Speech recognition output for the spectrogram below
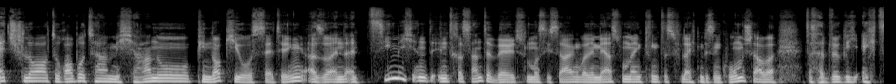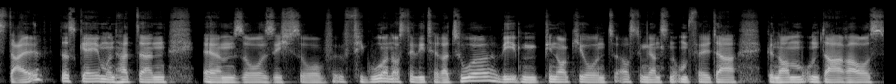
Edgelord, Roboter, Mechano, Pinocchio-Setting. Also eine, eine ziemlich in, interessante Welt, muss ich sagen, weil im ersten Moment klingt das vielleicht ein bisschen komisch, aber das hat wirklich echt Style, das Game, und hat dann ähm, so sich so Figuren aus der Literatur, wie eben Pinocchio und aus dem ganzen Umfeld da genommen, um daraus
